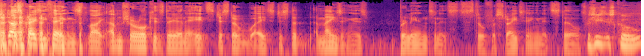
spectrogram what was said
she does crazy things, like I'm sure all kids do, and it's just a it's just a, amazing. It's brilliant, and it's still frustrating, and it's still. So she's at school.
